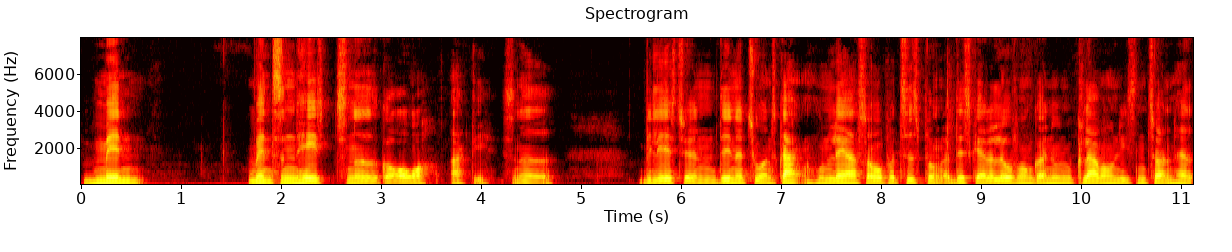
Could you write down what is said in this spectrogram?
men, men sådan, hey, sådan noget går over-agtigt, sådan noget, vi læste jo, det er naturens gang, hun lærer at sove på et tidspunkt, og det skal jeg da love for, hun gør nu, nu klapper hun lige sådan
